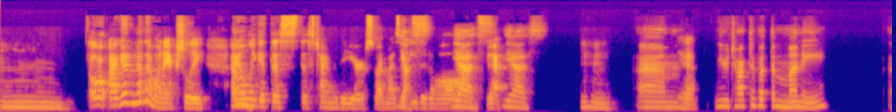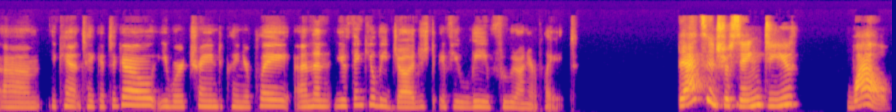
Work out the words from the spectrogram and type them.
Mm. Oh, I got another one actually. Oh. I only get this this time of the year, so I might as well yes. eat it all. Yes. Yeah. Yes. Mm-hmm. Um. Yeah. You talked about the money. Um. You can't take it to go. You were trained to clean your plate, and then you think you'll be judged if you leave food on your plate. That's interesting. Do you? Wow.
